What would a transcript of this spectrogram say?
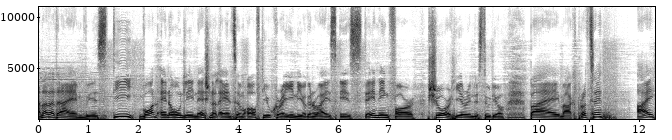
Another time with the one and only national anthem of the Ukraine, Jürgen Reis is standing for sure here in the studio by Mark Protze. I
